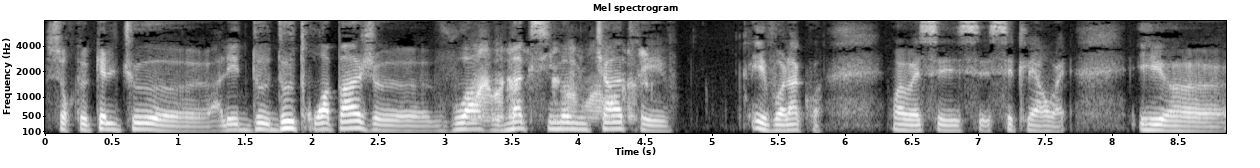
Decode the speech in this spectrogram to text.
sur que quelques euh, allez deux deux trois pages euh, voire maximum quatre et et voilà quoi. Ouais ouais c'est c'est clair ouais. Et euh,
